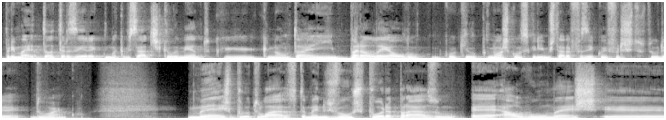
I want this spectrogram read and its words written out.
primeiro estão a trazer uma capacidade de escalamento que, que não tem paralelo com aquilo que nós conseguiríamos estar a fazer com a infraestrutura do banco. Mas, por outro lado, também nos vão expor a prazo a algumas eh,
